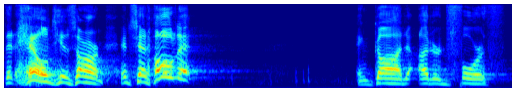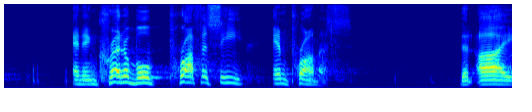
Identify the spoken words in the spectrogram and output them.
that held his arm and said, Hold it! And God uttered forth an incredible prophecy and promise that I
